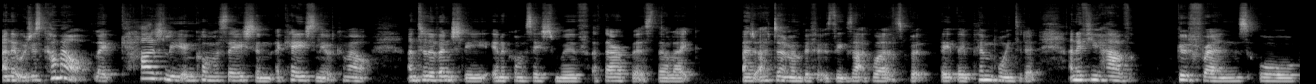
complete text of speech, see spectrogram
and it would just come out like casually in conversation. Occasionally, it would come out until eventually, in a conversation with a therapist, they're like, I, I don't remember if it was the exact words, but they, they pinpointed it. And if you have good friends or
